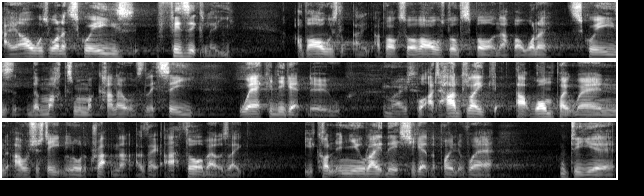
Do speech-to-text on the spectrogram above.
I always want to squeeze physically, I've always I've also I've always loved sport and that. But I want to squeeze the maximum I can out of. Let's see where can you get to. Right. But I'd had like at one point when I was just eating a load of crap and that. I was like I thought about it, I was like you continue like this, you get the point of where do you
